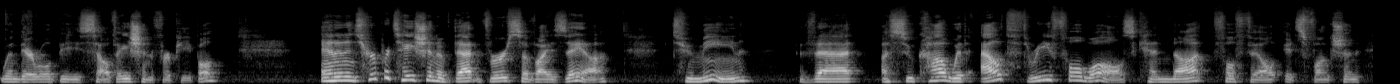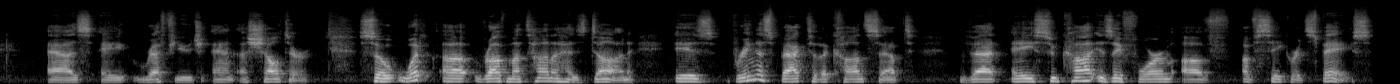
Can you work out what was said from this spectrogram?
when there will be salvation for people. And an interpretation of that verse of Isaiah to mean that a sukkah without three full walls cannot fulfill its function as a refuge and a shelter. So, what uh, Rav Matana has done is bring us back to the concept that a sukkah is a form of, of sacred space.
